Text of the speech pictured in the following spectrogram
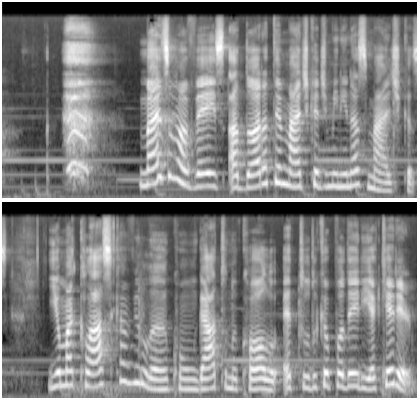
Mais uma vez, adoro a temática de meninas mágicas. E uma clássica vilã com um gato no colo é tudo que eu poderia querer.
